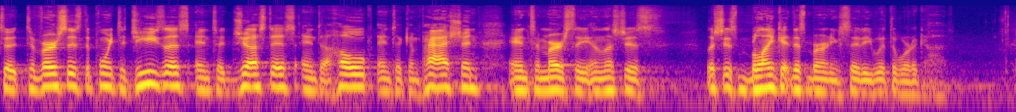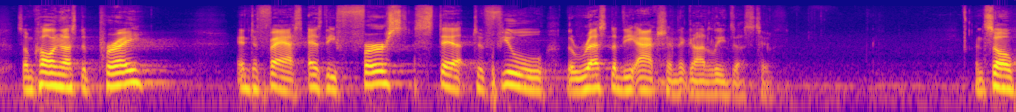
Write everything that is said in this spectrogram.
to, to verses that point to Jesus and to justice and to hope and to compassion and to mercy. And let's just, let's just blanket this burning city with the Word of God. So I'm calling us to pray and to fast as the first step to fuel the rest of the action that God leads us to. And so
